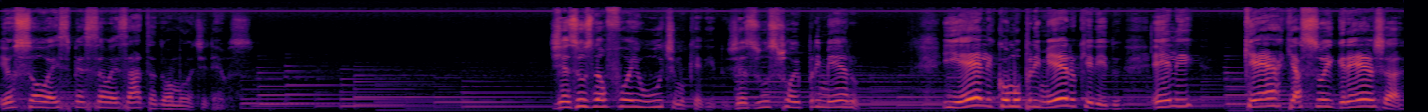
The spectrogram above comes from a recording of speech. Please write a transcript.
Eu sou a expressão exata do amor de Deus. Jesus não foi o último, querido. Jesus foi o primeiro. E ele, como primeiro, querido, ele quer que a sua igreja.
